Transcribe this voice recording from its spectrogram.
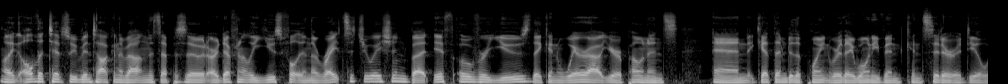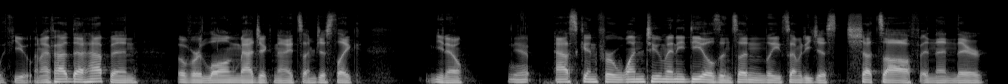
like all the tips we've been talking about in this episode are definitely useful in the right situation, but if overused, they can wear out your opponents and get them to the point where they won't even consider a deal with you. And I've had that happen over long magic nights. I'm just like, you know, Yep. asking for one too many deals and suddenly somebody just shuts off and then they're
